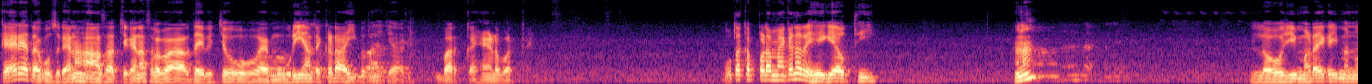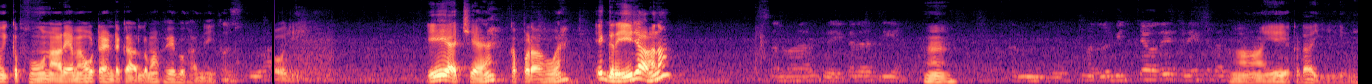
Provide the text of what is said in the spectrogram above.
ਕਹਿ ਰਿਹਾ ਤਾਂ ਕੁਝ ਕਹਿੰਦਾ ਹਾਂ ਸੱਚ ਕਹਿੰਦਾ ਸਲਵਾਰ ਦੇ ਵਿੱਚ ਉਹ ਹੈ ਮੂਰੀਆਂ ਤੇ ਕਢਾਈ ਪਤਾ ਨਹੀਂ ਕਿਆ। ਵਰਕ ਹੈ ਹੈਂਡ ਵਰਕ ਹੈ। ਉਹ ਤਾਂ ਕੱਪੜਾ ਮੈਂ ਕਹਿੰਦਾ ਰਹਿ ਗਿਆ ਉੱਥੇ ਹੀ। ਹਨਾ? ਲਓ ਜੀ ਮੜਾ ਕਈ ਮੈਨੂੰ ਇੱਕ ਫੋਨ ਆ ਰਿਹਾ ਮੈਂ ਉਹ ਅਟੈਂਡ ਕਰ ਲਵਾਂ ਫੇਰ ਵਿਖਾਣੇ ਜੀ ਤੁਹਾਨੂੰ। ਲਓ ਜੀ। ਇਹ ਅੱਛਾ ਹੈ ਕੱਪੜਾ ਉਹ ਹੈ। ਇਹ ਗਰੇਜ ਆ ਹਨਾ? ਸਲਵਾਰ ਗ੍ਰੇ ਕਲਰ ਦੀ ਹੈ। ਹਾਂ। ਕਮੀਜ਼ ਮਤਲਬ ਵਿੱਚ ਉਹਦੇ ਗ੍ਰੇ ਕਲਰ ਦੀ। ਹਾਂ ਇਹ ਕਢਾਈ ਇਹਨੇ।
